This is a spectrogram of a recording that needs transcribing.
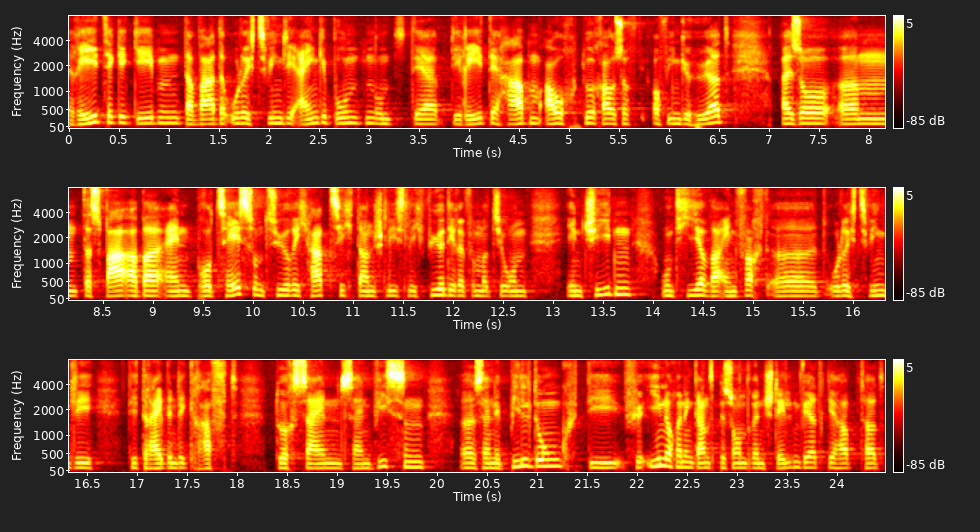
Räte gegeben, da war der Ulrich Zwingli eingebunden und der, die Räte haben auch durchaus auf, auf ihn gehört. Also ähm, das war aber ein Prozess und Zürich hat sich dann schließlich für die Reformation entschieden und hier war einfach äh, Ulrich Zwingli die treibende Kraft durch sein, sein Wissen, äh, seine Bildung, die für ihn auch einen ganz besonderen Stellenwert gehabt hat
